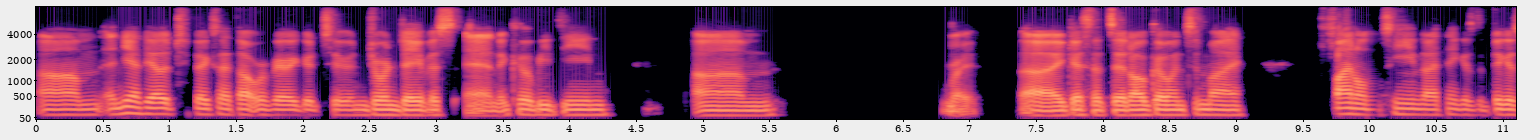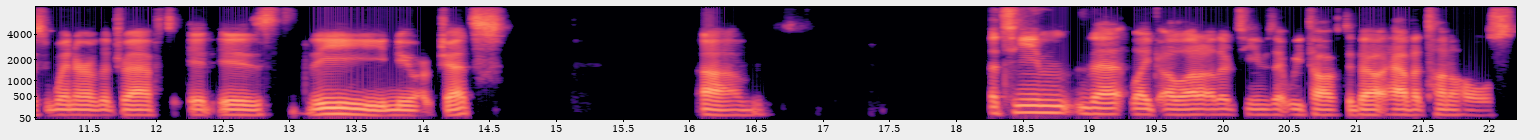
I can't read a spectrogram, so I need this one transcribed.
Um, and yeah, the other two picks I thought were very good too, and Jordan Davis and Kobe Dean. Um, right. Uh, I guess that's it. I'll go into my final team that I think is the biggest winner of the draft. It is the New York Jets. Um, a team that, like a lot of other teams that we talked about, have a ton of holes.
